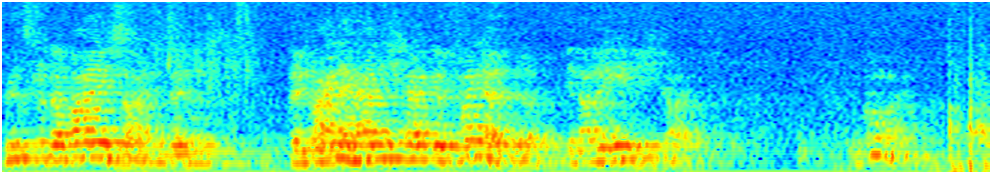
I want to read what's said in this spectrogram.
Willst du dabei sein, wenn, wenn meine Herrlichkeit gefeiert wird in aller Ewigkeit? Dann komm einfach.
